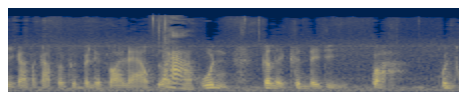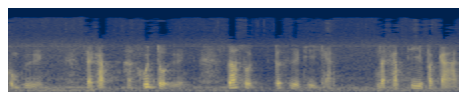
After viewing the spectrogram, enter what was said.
มีการประกาศเพิ่มทุนไปเรียบร้อยแล้ว ราคาหุ้นก็เลยขึ้นได้ดีกว่าหุ้นกลุ่มอื่นนะครับหุ้นตัวอื่น ล่าสุดก็คือ TCAP นะครับที่ประกาศ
